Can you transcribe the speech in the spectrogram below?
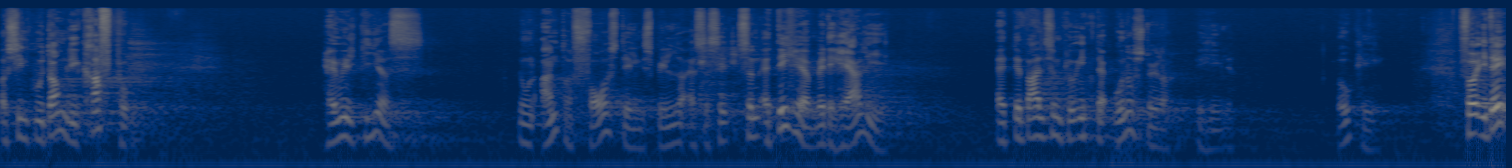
og sin guddommelige kraft på. Han vil give os nogle andre forestillingsbilleder af sig selv, sådan at det her med det herlige, at det bare ligesom blev et, der understøtter det hele. Okay. For i dag,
